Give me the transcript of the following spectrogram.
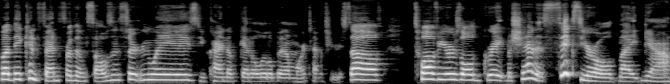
but they can fend for themselves in certain ways. You kind of get a little bit of more time to yourself. 12 years old, great, but she had a 6-year-old like Yeah.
